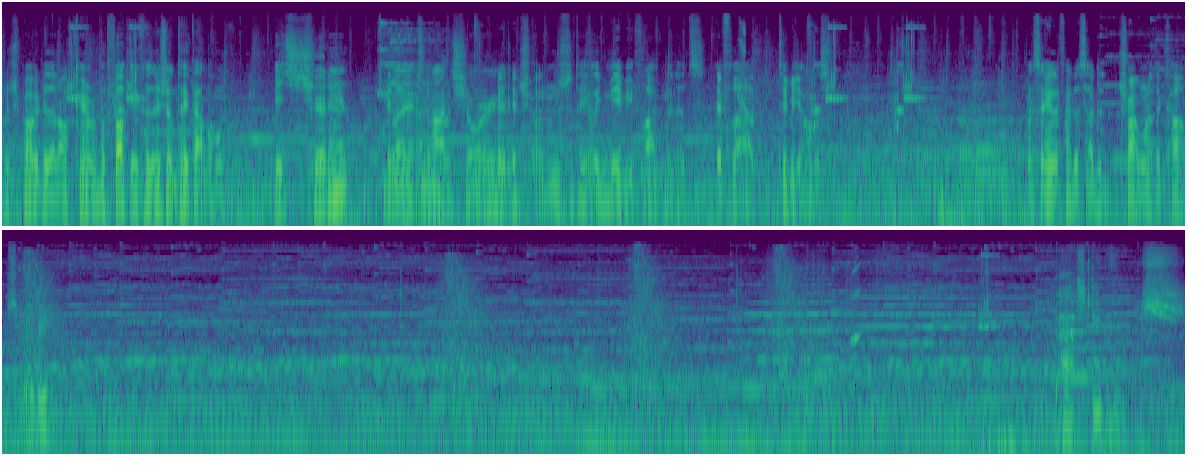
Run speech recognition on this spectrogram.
We should probably do that off camera, but fuck it, because it shouldn't take that long. It shouldn't, It- but I'm not sure. It, it shouldn't. It should take like maybe five minutes, if that, to be honest. I'm saying if I decide to try one of the cups, maybe. Past events.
